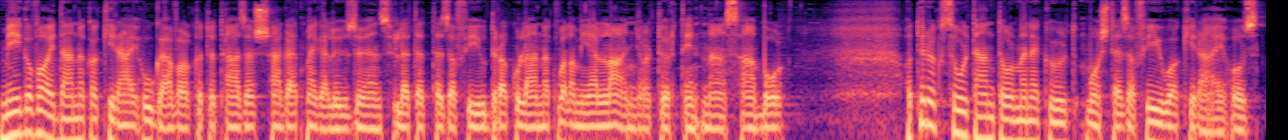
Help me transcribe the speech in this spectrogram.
Még a Vajdának a király húgával kötött házasságát megelőzően született ez a fiú Drakulának valamilyen lányjal történt nászából. A török szultántól menekült most ez a fiú a királyhoz.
